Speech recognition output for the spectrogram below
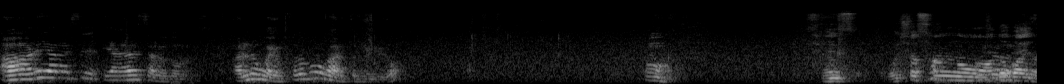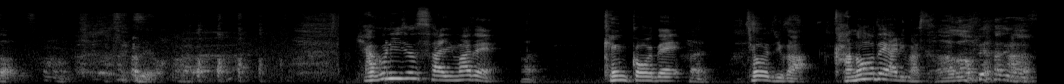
あれやらせやらせたらどうですあれの方がよっぽど効果あると見るよ。うん。先生。お医者さんのアドバイザーですか。先生は120歳まではい。健康ではい。長寿が可能であります。可能であります。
